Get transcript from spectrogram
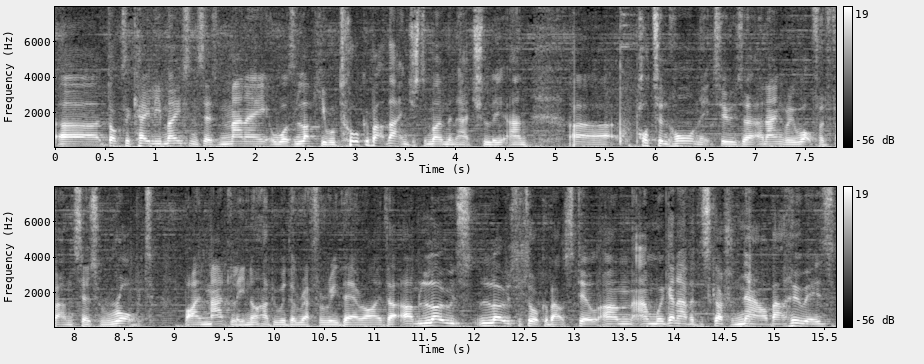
Uh, Dr. Kaylee Mason says Mane was lucky. We'll talk about that in just a moment, actually. And uh, Potton Hornet, who's uh, an angry Watford fan, says robbed by Madley. Not happy with the referee there either. Um, loads, loads to talk about still. Um, and we're going to have a discussion now about who is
